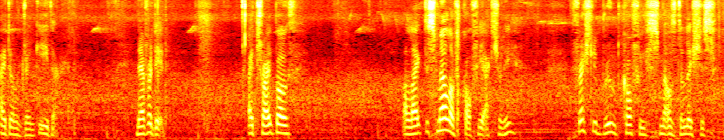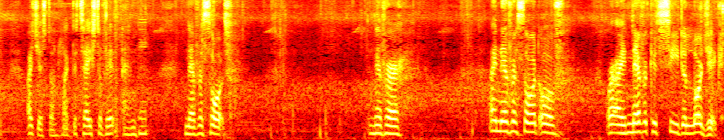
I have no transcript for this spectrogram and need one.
I don't drink either. Never did. I tried both. I like the smell of coffee actually. Freshly brewed coffee smells delicious. I just don't like the taste of it and never thought never I never thought of or I never could see the logic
